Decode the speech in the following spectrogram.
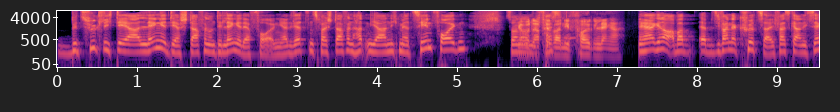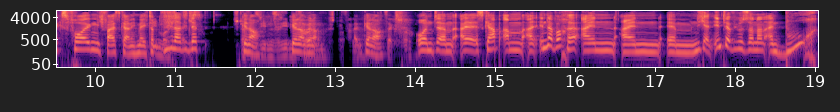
bezüglich der Länge der Staffeln und der Länge der Folgen. Ja, die letzten zwei Staffeln hatten ja nicht mehr zehn Folgen, sondern. Ja, aber dafür weiß, waren die Folgen länger. Ja, genau, aber äh, sie waren ja kürzer. Ich weiß gar nicht, sechs Folgen, ich weiß gar nicht mehr. Ich glaube, wie viel hat die letzte? Genau, 7, 7 genau, genau, genau. Und ähm, äh, es gab am in der Woche ein ein ähm, nicht ein Interview, sondern ein Buch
